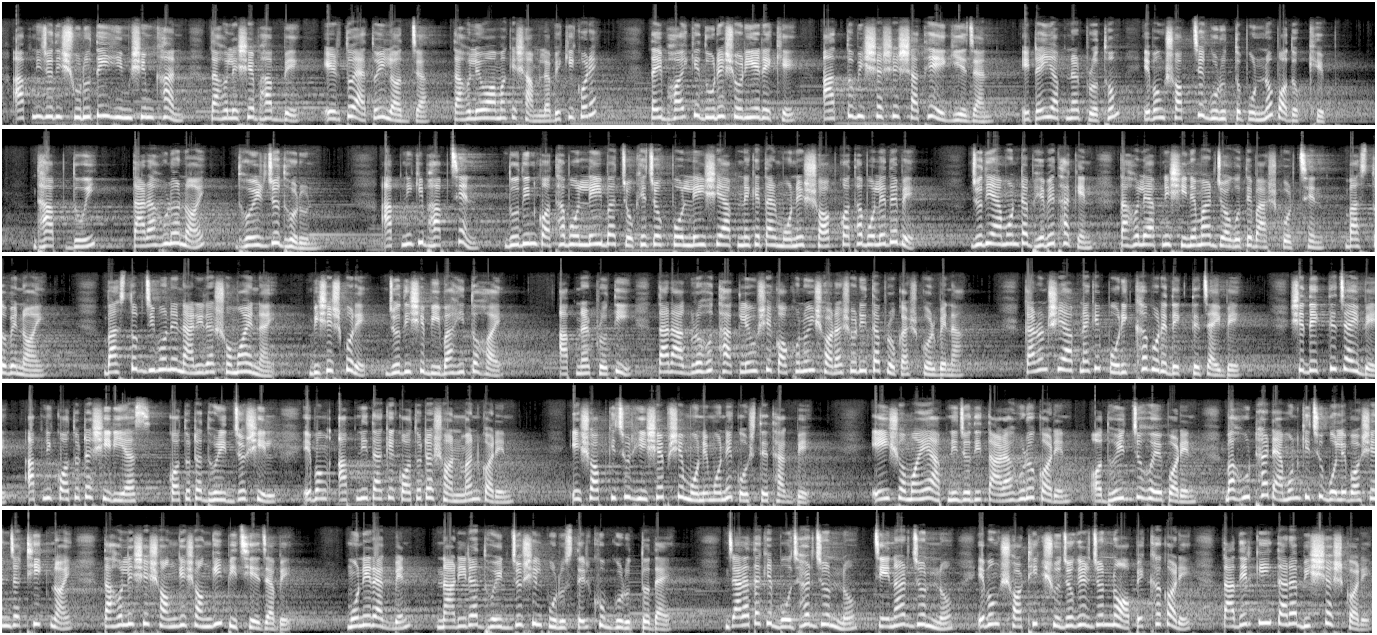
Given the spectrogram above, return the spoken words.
আপনি যদি শুরুতেই হিমশিম খান, তাহলে সে ভাববে, এর তো এতই লজ্জা তাহলেও আমাকে সামলাবে কি করে? তাই ভয়কে দূরে সরিয়ে রেখে আত্মবিশ্বাসের সাথে এগিয়ে যান। এটাই আপনার প্রথম এবং সবচেয়ে গুরুত্বপূর্ণ পদক্ষেপ। ধাপ দুই, তাড়াহুড়ো নয়, ধৈর্য ধরুন। আপনি কি ভাবছেন, দুদিন কথা বললেই বা চোখে চোখ পড়লেই সে আপনাকে তার মনের সব কথা বলে দেবে? যদি এমনটা ভেবে থাকেন, তাহলে আপনি সিনেমার জগতে বাস করছেন, বাস্তবে নয়। বাস্তব জীবনে নারীরা সময় নেয়, বিশেষ করে যদি সে বিবাহিত হয়। আপনার প্রতি তার আগ্রহ থাকলেও সে কখনোই সরাসরি তা প্রকাশ করবে না। কারণ সে আপনাকে পরীক্ষা করে দেখতে চাইবে। সে দেখতে চাইবে আপনি কতটা সিরিয়াস, কতটা ধৈর্যশীল এবং আপনি তাকে কতটা সম্মান করেন। এ সব কিছুর হিসেব সে মনে মনে কষতে থাকবে। এই সময়ে আপনি যদি তাড়াহুড়ো করেন, অধৈর্য হয়ে পড়েন বা হুটহাট এমন কিছু বলে বসেন যা ঠিক নয়, তাহলে সে সঙ্গে সঙ্গেই পিছিয়ে যাবে। মনে রাখবেন, নারীরা ধৈর্যশীল পুরুষদের খুব গুরুত্ব দেয়। যারা তাকে বোঝার জন্য, চেনার জন্য এবং সঠিক সুযোগের জন্য অপেক্ষা করে, তাদেরকেই তারা বিশ্বাস করে।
